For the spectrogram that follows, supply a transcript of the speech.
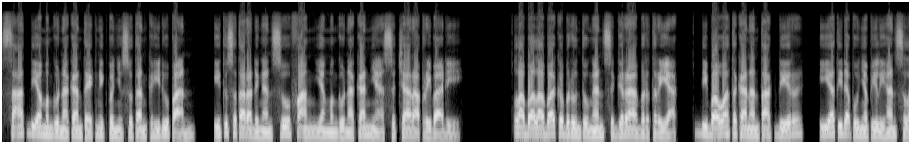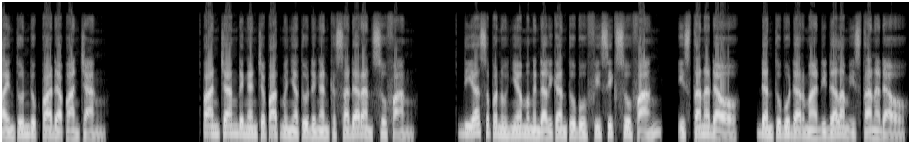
Saat dia menggunakan teknik penyusutan kehidupan, itu setara dengan Su Fang yang menggunakannya secara pribadi. Laba-laba keberuntungan segera berteriak. Di bawah tekanan takdir, ia tidak punya pilihan selain tunduk pada Pancang. Pancang dengan cepat menyatu dengan kesadaran Su Fang. Dia sepenuhnya mengendalikan tubuh fisik Su Fang, Istana Dao, dan tubuh Dharma di dalam Istana Dao.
